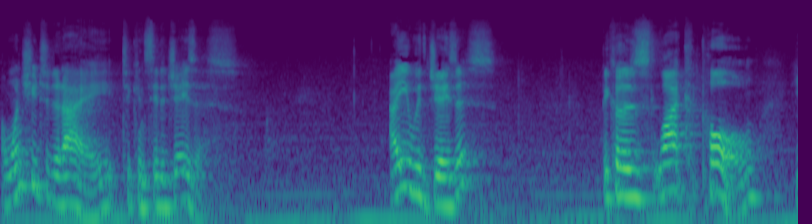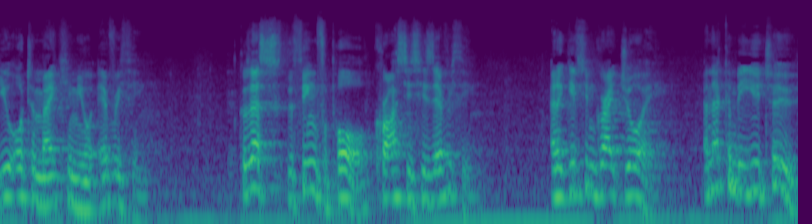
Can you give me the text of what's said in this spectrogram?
I want you to today to consider Jesus. Are you with Jesus? Because, like Paul, you ought to make him your everything. Because that's the thing for Paul Christ is his everything. And it gives him great joy. And that can be you too.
